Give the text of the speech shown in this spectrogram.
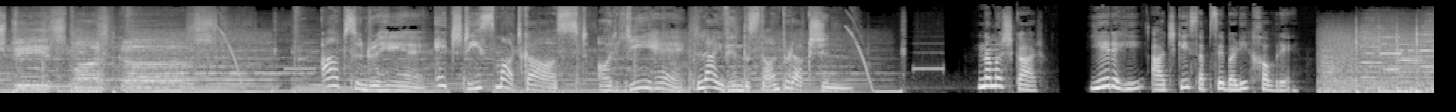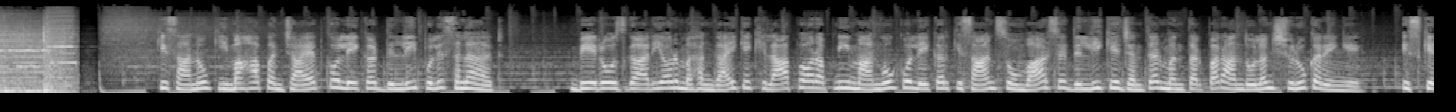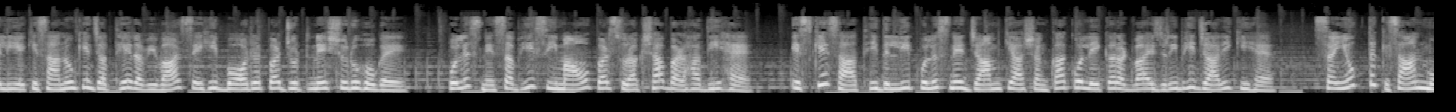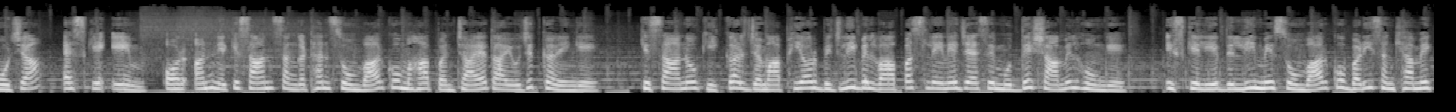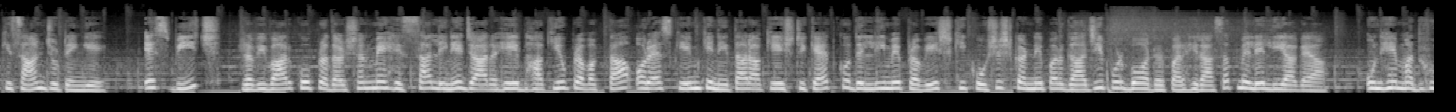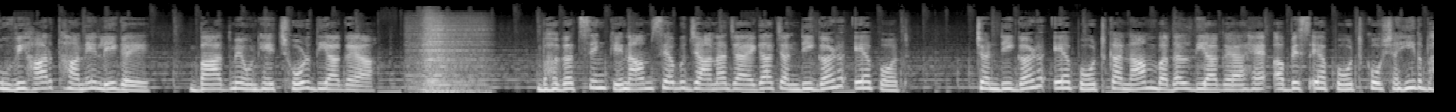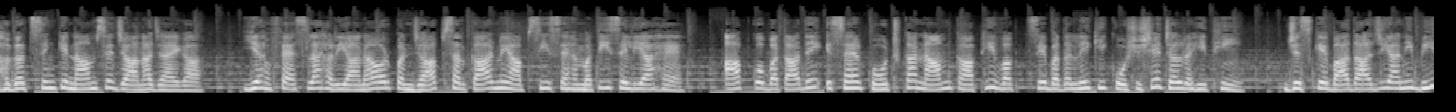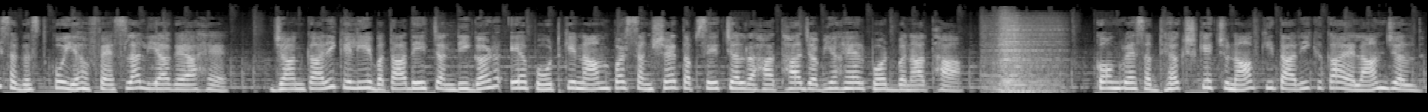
HD cast आप सुन रहे हैं एच डी स्मार्ट कास्ट और ये है लाइव हिंदुस्तान प्रोडक्शन नमस्कार ये रही आज की सबसे बड़ी खबरें। किसानों की महापंचायत को लेकर दिल्ली पुलिस अलर्ट। बेरोजगारी और महँगाई के खिलाफ और अपनी मांगों को लेकर किसान सोमवार से दिल्ली के जंतर मंतर पर आंदोलन शुरू करेंगे। इसके लिए किसानों के जत्थे रविवार से ही बॉर्डर पर जुटने शुरू हो गए। पुलिस ने सभी सीमाओं पर सुरक्षा बढ़ा दी है। इसके साथ ही दिल्ली पुलिस ने जाम की आशंका को लेकर एडवाइजरी भी जारी की है। संयुक्त किसान मोर्चा एस के एम और अन्य किसान संगठन सोमवार को महापंचायत आयोजित करेंगे। किसानों की कर्ज माफ़ी और बिजली बिल वापस लेने जैसे मुद्दे शामिल होंगे। इसके लिए दिल्ली में सोमवार को बड़ी संख्या में किसान जुटेंगे। इस बीच, रविवार को प्रदर्शन में हिस्सा लेने जा रहे भाकियू प्रवक्ता और एसकेएम के नेता राकेश टिकैत को दिल्ली में प्रवेश की कोशिश करने पर गाजीपुर बॉर्डर पर हिरासत में ले लिया गया। उन्हें मधु विहार थाने ले गए। बाद में उन्हें छोड़ दिया गया। भगत सिंह के नाम से अब जाना जाएगा चंडीगढ़ एयरपोर्ट। चंडीगढ़ एयरपोर्ट का नाम बदल दिया गया है। अब इस एयरपोर्ट को शहीद भगत सिंह के नाम से जाना जाएगा। यह फैसला हरियाणा और पंजाब सरकार ने आपसी सहमति से लिया है। आपको बता दें इस एयरपोर्ट का नाम काफ़ी वक्त से बदलने की कोशिशें चल रही थीं, जिसके बाद आज यानी 20 अगस्त को यह फैसला लिया गया है। जानकारी के लिए बता दें चंडीगढ़ एयरपोर्ट के नाम पर संशय तब से चल रहा था जब यह एयरपोर्ट बना था। कांग्रेस अध्यक्ष के चुनाव की तारीख का ऐलान जल्द।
